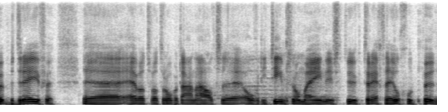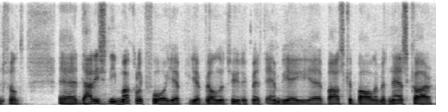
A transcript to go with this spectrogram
eh, bedreven. Eh, wat, wat Robert aanhaalt eh, over die teams eromheen is natuurlijk terecht een heel goed punt. Want eh, daar is het niet makkelijk voor. Je hebt, je hebt wel natuurlijk met NBA eh, basketbal en met NASCAR...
